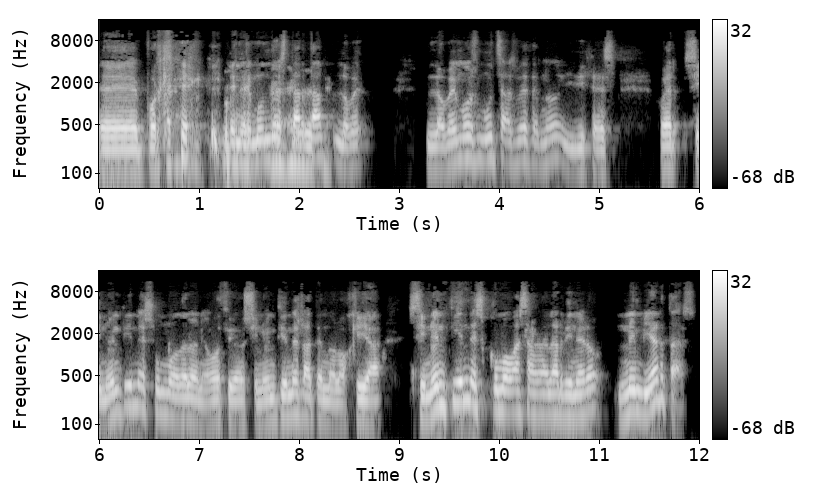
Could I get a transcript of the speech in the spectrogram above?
Eh, porque en el mundo startup lo, lo, vemos muchas veces, ¿no? Y dices, si no entiendes un modelo de negocio, si no entiendes la tecnología, si no entiendes cómo vas a ganar dinero, no inviertas.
